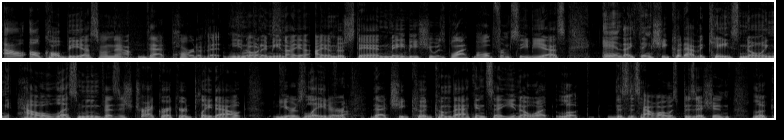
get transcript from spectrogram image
I'll I'll call BS on that that part of it. You know what I mean? I I understand maybe she was blackballed from CBS, and I think she could have a case knowing how Les Moonves's track record played out years later that she could come back and say, you know what? Look, this is how I was positioned. Look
